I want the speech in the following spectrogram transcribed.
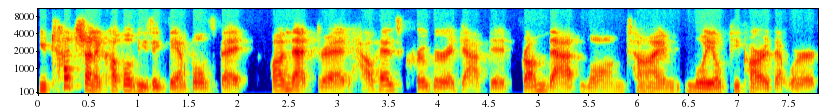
you touched on a couple of these examples but on that thread, how has Kroger adapted from that long time loyalty card that were,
